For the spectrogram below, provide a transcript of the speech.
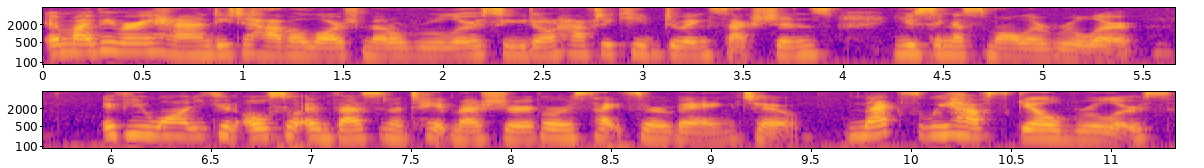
it might be very handy to have a large metal ruler so you don't have to keep doing sections using a smaller ruler. If you want, you can also invest in a tape measure for site surveying too. Next, we have scale rulers.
